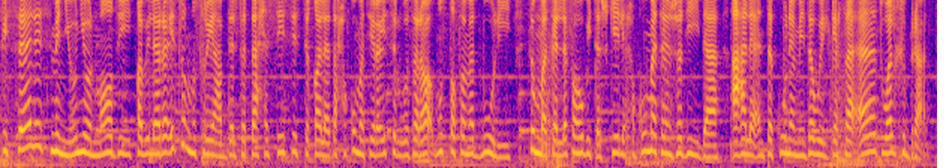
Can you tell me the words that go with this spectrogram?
في الثالث من يونيو الماضي قبل الرئيس المصري عبد الفتاح السيسي استقالة حكومة رئيس الوزراء مصطفى مدبولي ثم كلفه بتشكيل حكومة جديدة على أن تكون من ذوي الكفاءات والخبرات.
